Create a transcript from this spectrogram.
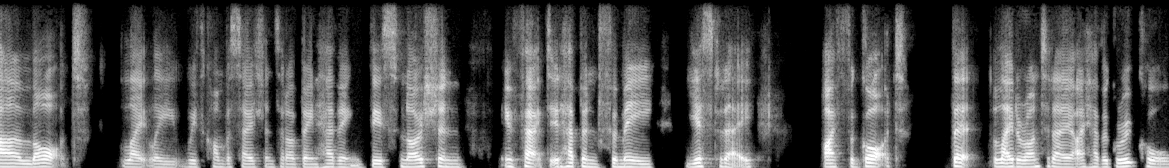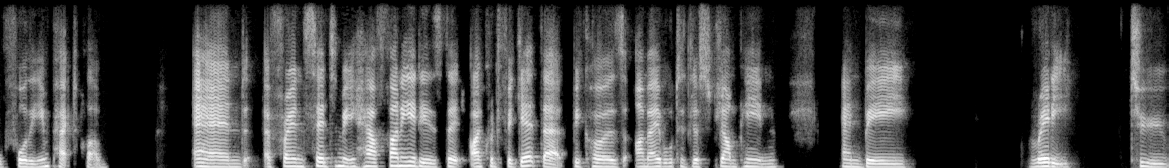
a lot lately with conversations that I've been having. This notion, in fact, it happened for me yesterday. I forgot that later on today I have a group call for the Impact Club. And a friend said to me how funny it is that I could forget that because I'm able to just jump in and be ready to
